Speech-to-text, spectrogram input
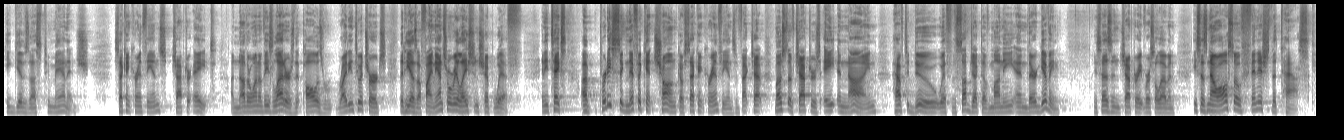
he gives us to manage. 2 Corinthians chapter 8, another one of these letters that Paul is writing to a church that he has a financial relationship with. And he takes a pretty significant chunk of Second Corinthians. In fact, most of chapters 8 and 9 have to do with the subject of money and their giving. He says in chapter 8, verse 11, he says, Now also finish the task.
